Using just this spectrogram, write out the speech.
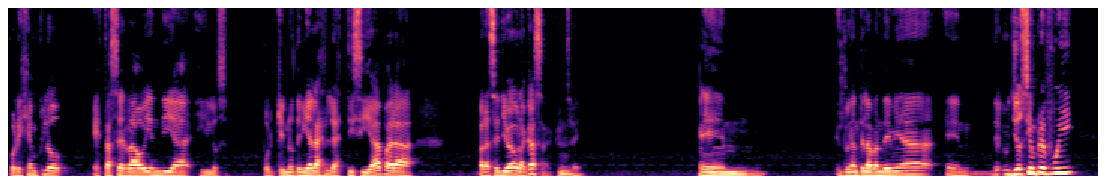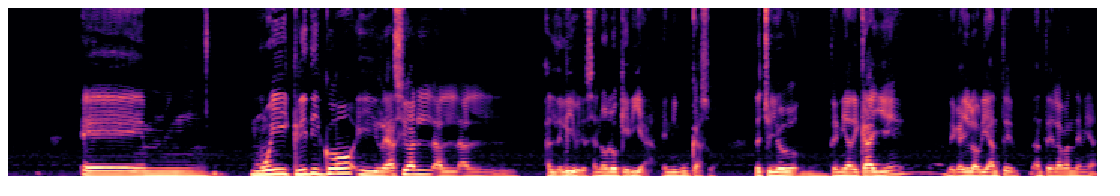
por ejemplo, está cerrado hoy en día y los porque no tenía la elasticidad para, para ser llevado a la casa. ¿cachai? Em, durante la pandemia, em, yo siempre fui em, muy crítico y reacio al, al, al, al delivery, o sea, no lo quería en ningún caso. De hecho, yo tenía de calle, de calle lo abría antes, antes de la pandemia,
